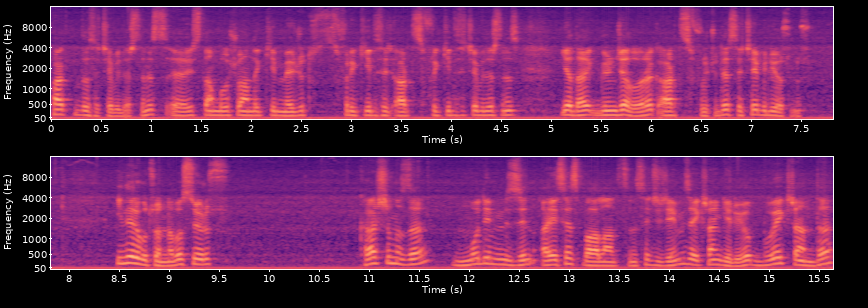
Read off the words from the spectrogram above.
Farklı da seçebilirsiniz. Ee, İstanbul'u şu andaki mevcut 02'yi seç, artı 02'yi seçebilirsiniz. Ya da güncel olarak artı 03'ü de seçebiliyorsunuz. İleri butonuna basıyoruz. Karşımıza modemimizin ISS bağlantısını seçeceğimiz ekran geliyor. Bu ekranda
